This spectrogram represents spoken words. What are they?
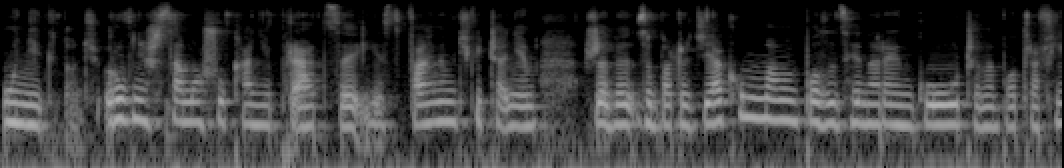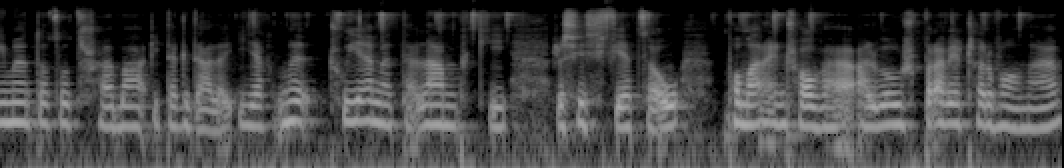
uniknąć. Również samo szukanie pracy jest fajnym ćwiczeniem, żeby zobaczyć, jaką mamy pozycję na rynku, czy my potrafimy to, co trzeba i tak dalej. I jak my czujemy te lampki, że się świecą, pomarańczowe albo już prawie czerwone,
